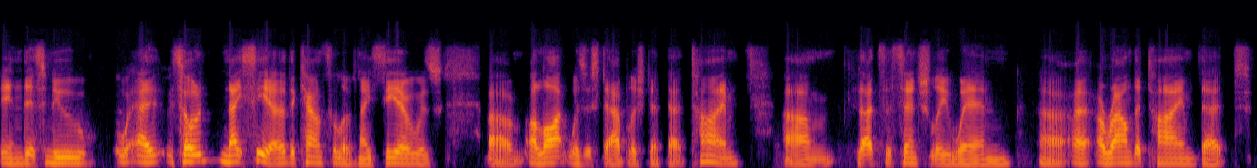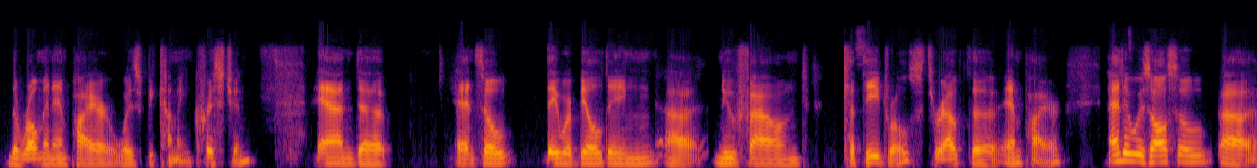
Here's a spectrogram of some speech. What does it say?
in this new uh, so Nicaea, the Council of Nicaea was um, a lot was established at that time. Um, that's essentially when, uh, around the time that the Roman Empire was becoming Christian, and uh, and so they were building uh, newfound cathedrals throughout the empire, and it was also uh,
